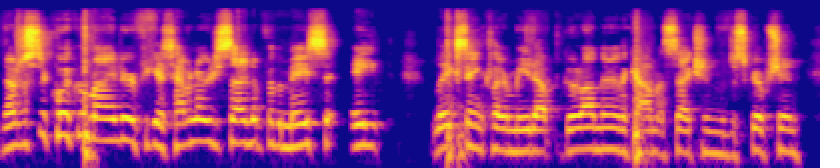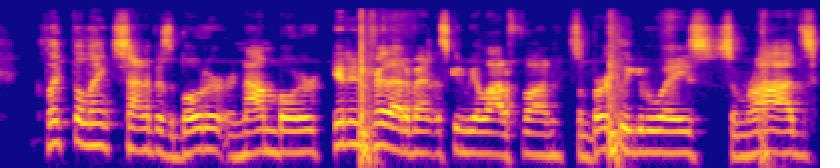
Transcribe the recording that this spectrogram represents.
Now, just a quick reminder, if you guys haven't already signed up for the May 8th Lake St. Clair meetup, go down there in the comment section in the description. Click the link to sign up as a boater or non-boater. Get in for that event. It's going to be a lot of fun. Some Berkley giveaways, some rods,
